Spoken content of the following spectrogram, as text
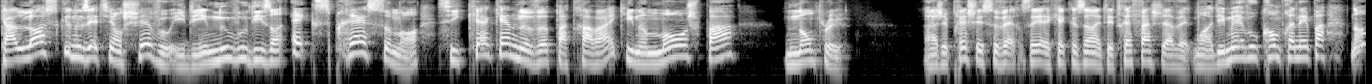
Car lorsque nous étions chez vous, il dit, nous vous disons expressement, si quelqu'un ne veut pas travailler, qu'il ne mange pas non plus. Hein, j'ai prêché ce verset et quelques-uns étaient très fâchés avec moi. Ils dit, mais vous comprenez pas. Non,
